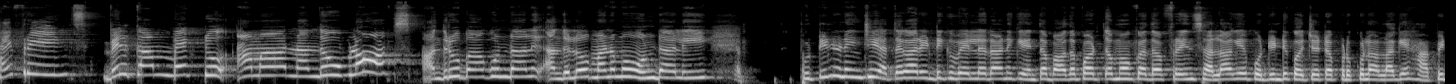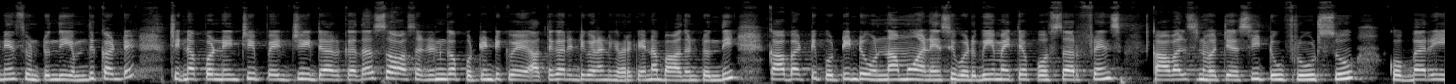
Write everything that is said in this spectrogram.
Hi friends welcome back to Amar Nandu blogs అందరూ బాగుండాలి అందులో మనము ఉండాలి. పుట్టిన నుంచి అత్తగారింటికి వెళ్ళడానికి ఎంత బాధపడతామో కదా ఫ్రెండ్స్. అలాగే పుట్టింటికి వచ్చేటప్పుడు కూడా అలాగే హ్యాపీనెస్ ఉంటుంది. ఎందుకంటే చిన్నప్పటి నుంచి పెంచింటారు కదా సో సడన్గా పుట్టింటికి అత్తగారింటికి వెళ్ళడానికి ఎవరికైనా బాధ ఉంటుంది. కాబట్టి పుట్టింటి ఉన్నాము అనేసి ఒడిబియ్యం అయితే పోస్తారు ఫ్రెండ్స్. కావాల్సినవి వచ్చేసి టూ ఫ్రూట్స్ కొబ్బరి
